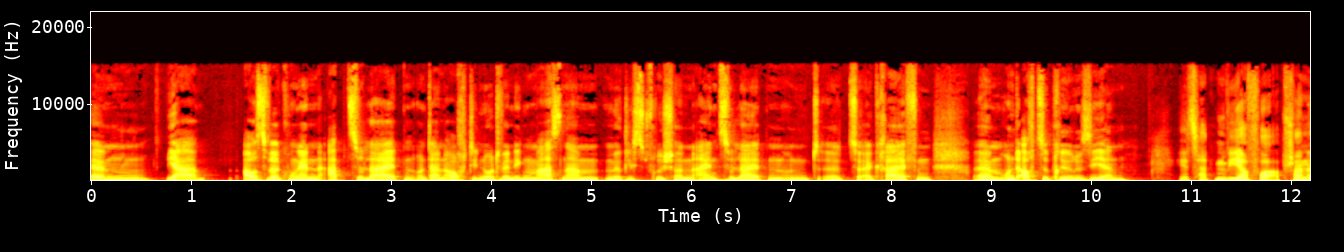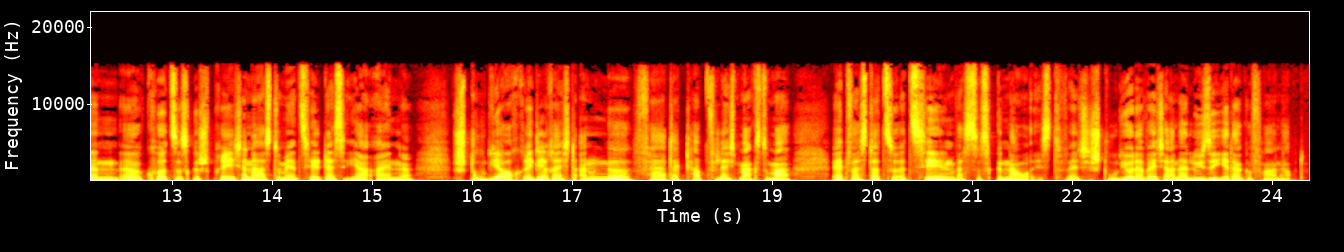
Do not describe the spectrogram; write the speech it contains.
ähm, ja Auswirkungen abzuleiten und dann auch die notwendigen Maßnahmen möglichst früh schon einzuleiten und äh, zu ergreifen ähm, und auch zu priorisieren. Jetzt hatten wir ja vorab schon ein äh, kurzes Gespräch und da hast du mir erzählt, dass ihr eine Studie auch regelrecht angefertigt habt. Vielleicht magst du mal etwas dazu erzählen, was das genau ist, welche Studie oder welche Analyse ihr da gefahren habt.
